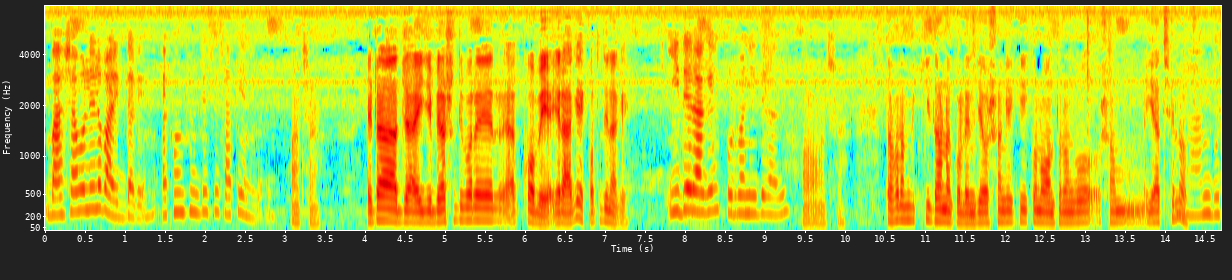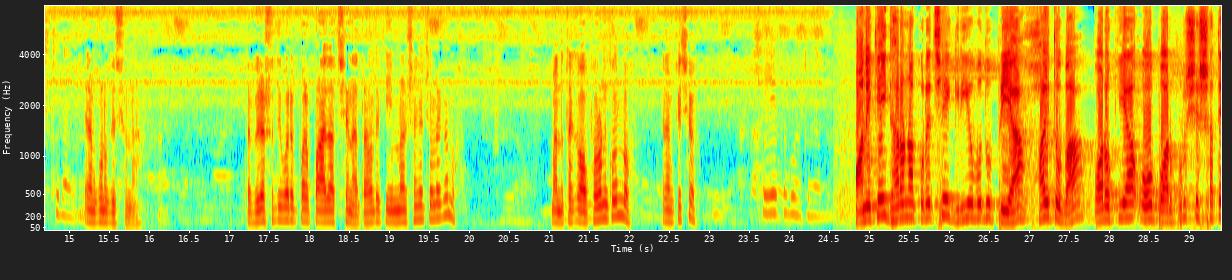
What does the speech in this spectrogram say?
বাসা বলিল বাড়ির দ্বারে এখন শুনতেছি সাথিয়ে নিবে আচ্ছা। এটা যা এই যে বৃহস্পতিবারের আহ, কবে? এর আগে? কতদিন আগে? ঈদের আগে কুরবানি ঈদের আগে। ও আচ্ছা। তখন আপনি কি ধারণা করলেন যে ওর সঙ্গে কি কোনো অন্তরঙ্গ সম- ইয়া ছিল? না, আমি বুঝতে পারিনি। এরকম কোনো কিছু না। তা বৃহস্পতিবারে পর পাওয়া যাচ্ছে না, তাহলে কি ইমরান সঙ্গে চলে গেল? মানে তাকে অপহরণ করল? এরকম কিছু? অনেকেই ধারণা করেছে গৃহবধূ প্রিয়া হয়তোবা পরকীয়া ও পরপুরুষের সাথে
